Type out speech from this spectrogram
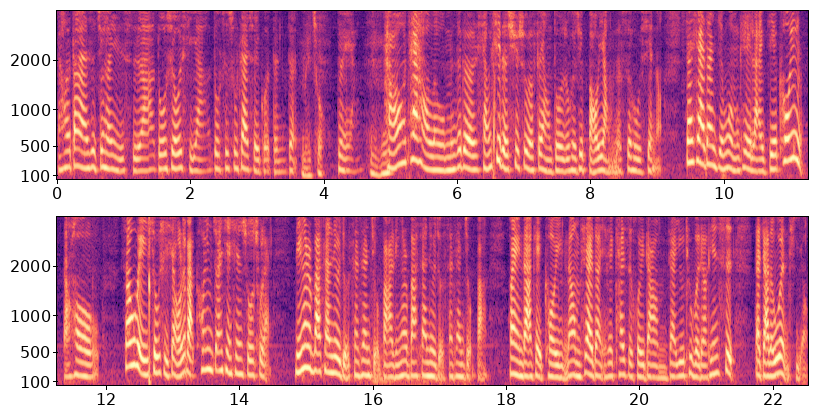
然后当然是均衡饮食啊，多休息啊，多吃蔬菜水果等等。没错。对呀，好，太好了，我们这个详细的叙述了非常多如何去保养我们的射护线哦。在下一段节目，我们可以来接扣印，然后稍微休息一下，我来把扣印专线先说出来。零二八三六九三三九八，零二八三六九三三九八，欢迎大家可以扣印。那我们下一段也会开始回答我们在 YouTube 聊天室大家的问题哦。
